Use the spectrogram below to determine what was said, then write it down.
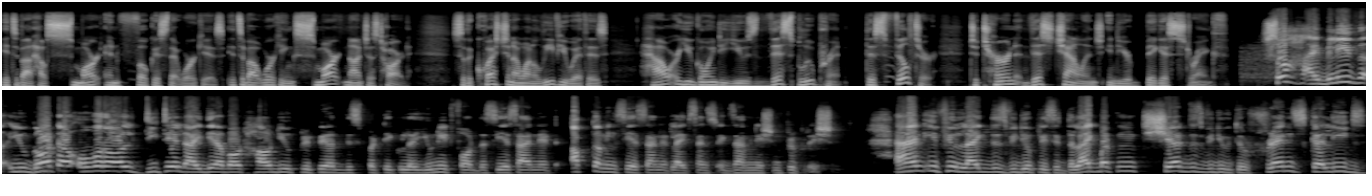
it's about how smart and focused that work is. It's about working smart, not just hard. So the question I want to leave you with is, how are you going to use this blueprint, this filter, to turn this challenge into your biggest strength? So I believe you got an overall detailed idea about how do you prepare this particular unit for the CSIRNet upcoming CSIRNet Life Science examination preparation. And if you like this video, please hit the like button, share this video with your friends, colleagues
